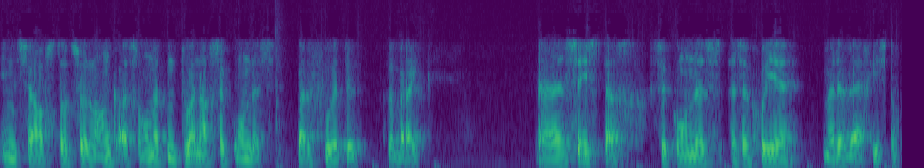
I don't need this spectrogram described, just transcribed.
en selfs tot so lank as 120 sekondes per foto gebruik. Uh 60 sekondes is 'n goeie middeweg hierso.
